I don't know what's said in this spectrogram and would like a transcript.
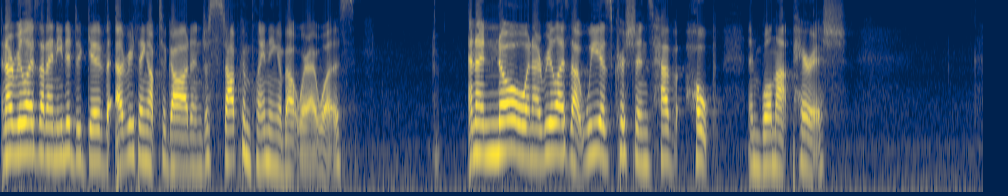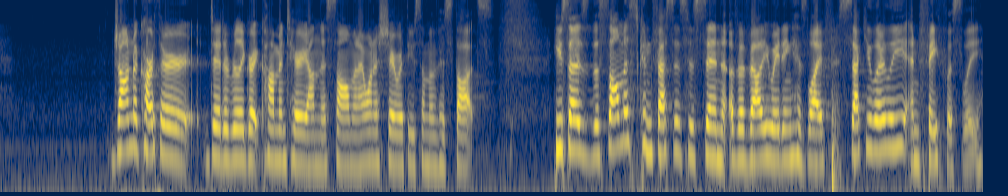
And I realized that I needed to give everything up to God and just stop complaining about where I was. And I know and I realize that we as Christians have hope and will not perish. John MacArthur did a really great commentary on this psalm, and I want to share with you some of his thoughts. He says the psalmist confesses his sin of evaluating his life secularly and faithlessly.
